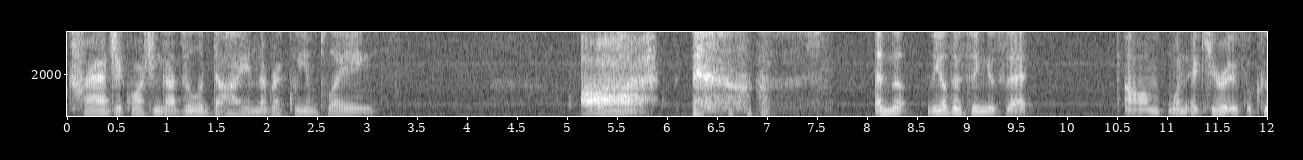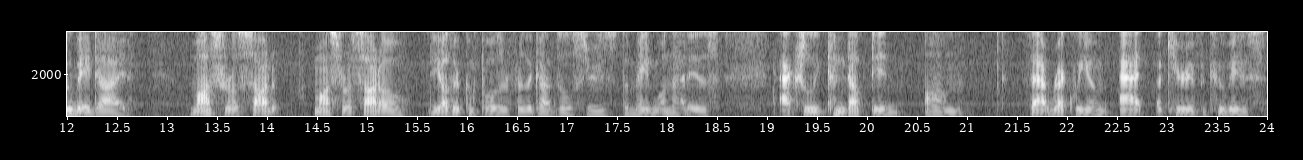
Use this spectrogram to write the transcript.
tragic watching Godzilla die and the Requiem playing. Ah. and the the other thing is that um, when Akira Ifukube died, Masaru Sato, Masaru Sato, the other composer for the Godzilla series, the main one that is, actually conducted um, that requiem at Akira Ifukube's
